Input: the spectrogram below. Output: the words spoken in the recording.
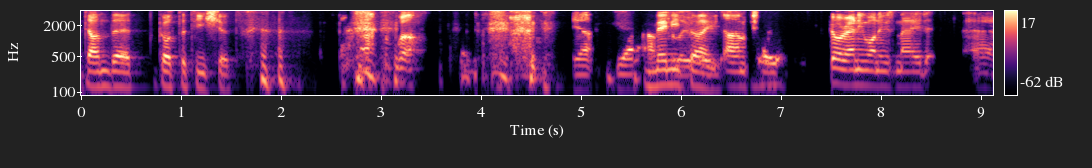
done that, got the T-shirt well, yeah, yeah, many absolutely. times. I'm sure, sure anyone who's made uh,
